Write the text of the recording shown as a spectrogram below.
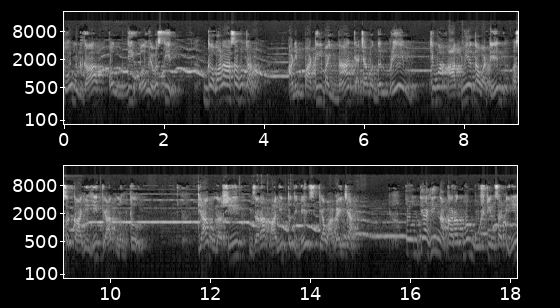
तो मुलगा अगदी अव्यवस्थित गबाळा असा होता. आणि पाटीलबाईंना त्याच्याबद्दल प्रेम किंवा आत्मीयता वाटेल असं काहीही त्यात नव्हतं. त्या मुलाशी जरा अलिप्ततेनेच त्या वागायच्या. कोणत्याही नकारात्मक गोष्टींसाठी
